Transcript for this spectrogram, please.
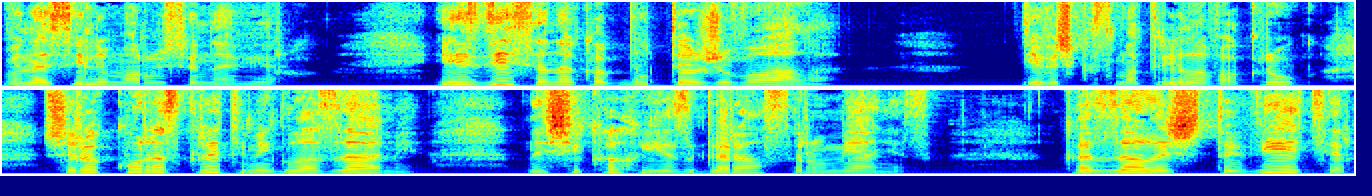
выносили Марусю наверх, и здесь она как будто оживала. Девочка смотрела вокруг широко раскрытыми глазами, на щеках ее загорался румянец. Казалось, что ветер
